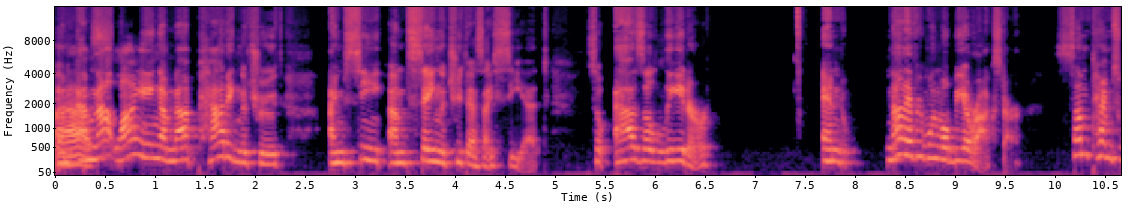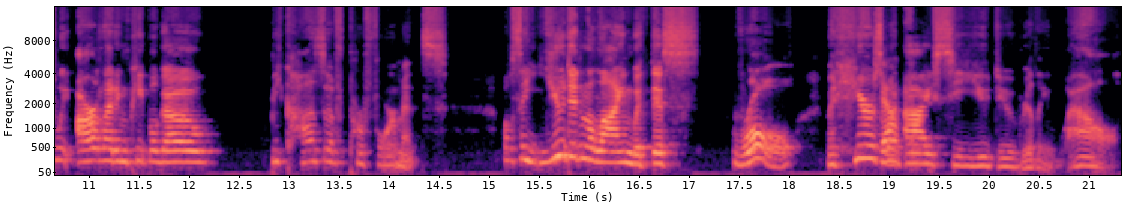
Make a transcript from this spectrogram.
Yes. I'm, I'm not lying. I'm not padding the truth. I'm seeing. I'm saying the truth as I see it. So as a leader, and not everyone will be a rock star. Sometimes we are letting people go because of performance I'll say you didn't align with this role, but here's yeah. what I see you do really well.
